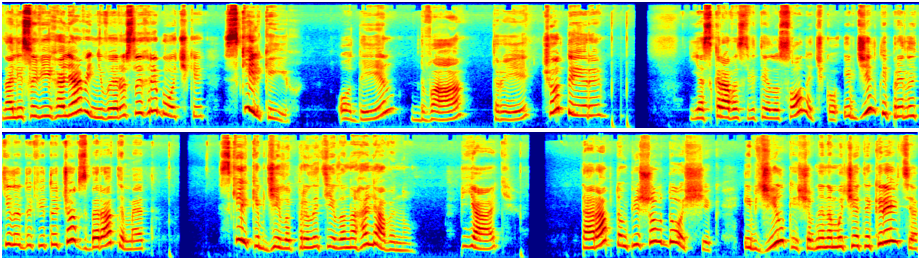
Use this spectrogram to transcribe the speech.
На лісовій галявині виросли грибочки. Скільки їх? Один, два, три, чотири. Яскраво світило сонечко, і бджілки прилетіли до квіточок збирати мед. Скільки бджілок прилетіло на галявину? П'ять. Та раптом пішов дощик, і бджілки, щоб не намочити крильця,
